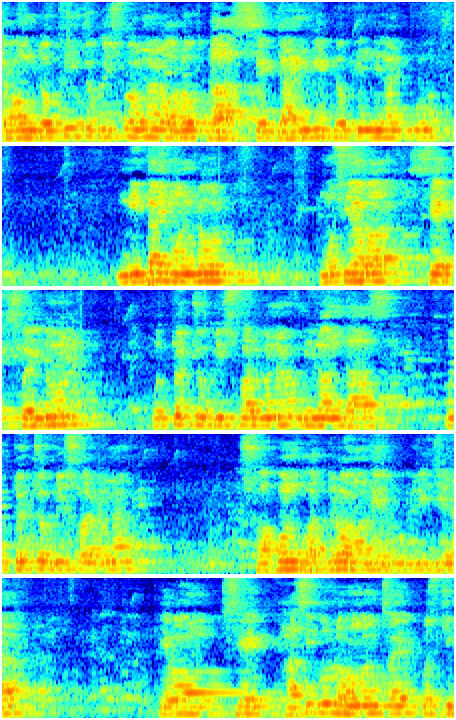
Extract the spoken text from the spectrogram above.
এবং দক্ষিণ চব্বিশ পরগনার অলোক দাস, শেখ জাহাঙ্গীর, দক্ষিণ দিনাজপুর, নিতাই মণ্ডল, মুর্শিদাবাদ, শেখ শহীদুল, উত্তর চব্বিশ পরগনা, মিলন দাস উত্তর চব্বিশ পরগনা, স্বপন ভদ্র আমাদের হুগলি জেলা এবং শেখ হাসিবুর রহমান সাহেব পশ্চিম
